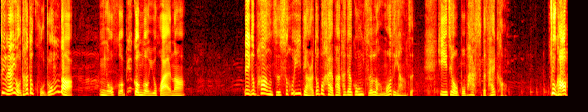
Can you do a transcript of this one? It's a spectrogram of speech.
定然有他的苦衷的，你又何必耿耿于怀呢？那个胖子似乎一点都不害怕他家公子冷漠的样子，依旧不怕死的开口：“住口！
